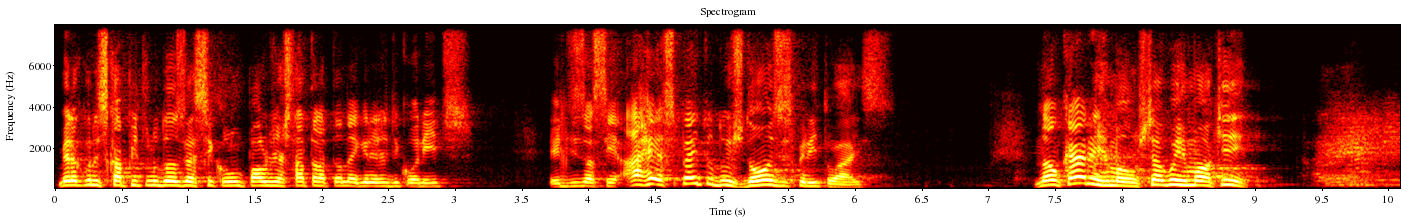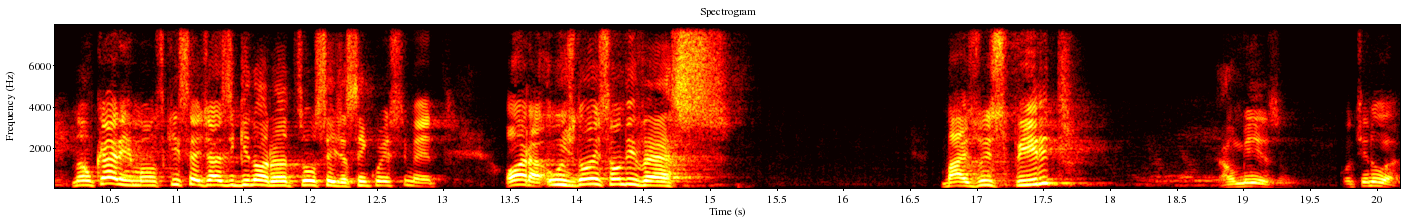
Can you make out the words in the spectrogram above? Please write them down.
1 Coríntios capítulo 12, versículo 1, Paulo já está tratando a igreja de Coríntios. Ele diz assim: a respeito dos dons espirituais. Não quero, irmãos, tem algum irmão aqui? Não quero, irmãos, que sejais ignorantes, ou seja, sem conhecimento. Ora, os dons são diversos, mas o Espírito é o mesmo. Continua.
